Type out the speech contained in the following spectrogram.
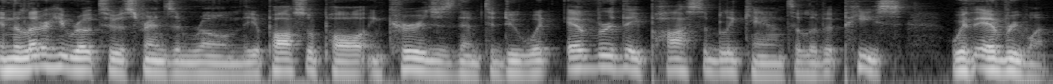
In the letter he wrote to his friends in Rome, the Apostle Paul encourages them to do whatever they possibly can to live at peace with everyone.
